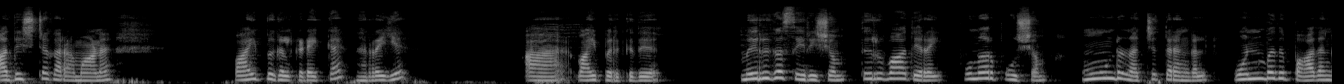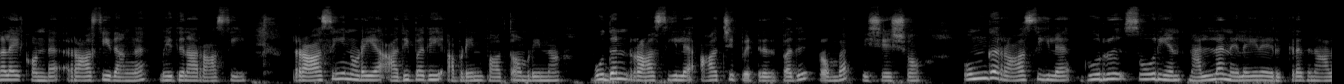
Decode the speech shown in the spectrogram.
அதிர்ஷ்டகரமான வாய்ப்புகள் கிடைக்க நிறைய வாய்ப்பு இருக்குது மிருக சிரிஷம் திருவாதிரை புனர்பூஷம் மூன்று நட்சத்திரங்கள் ஒன்பது பாதங்களை கொண்ட ராசி தாங்க மிதுனா ராசி. ராசியினுடைய அதிபதி அப்படின்னு பார்த்தோம் அப்படின்னா புதன் ராசியில் ஆட்சி பெற்றிருப்பது ரொம்ப விசேஷம். உங்கள் ராசியில் குரு சூரியன் நல்ல நிலையில் இருக்கிறதுனால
